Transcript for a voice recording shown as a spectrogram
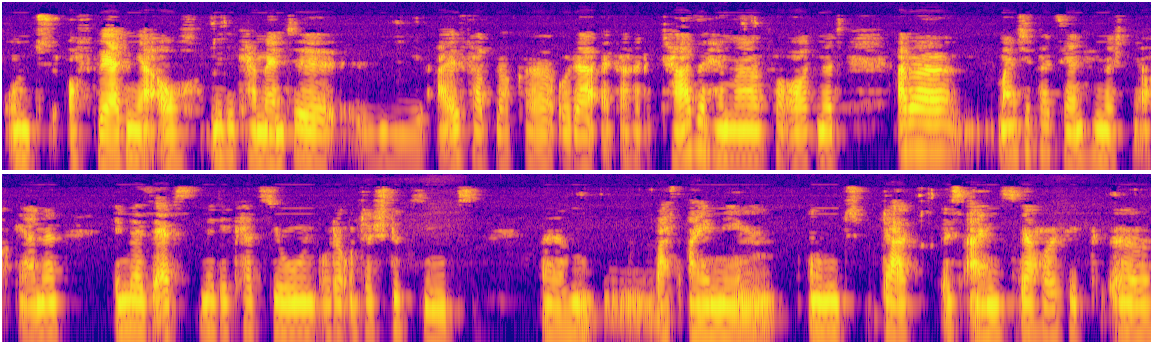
Und oft werden ja auch Medikamente wie Alpha-Blocker oder Alpha-Reduktase-Hämmer verordnet. Aber manche Patienten möchten auch gerne in der Selbstmedikation oder unterstützend ähm, was einnehmen. Und da ist eins der häufig äh,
